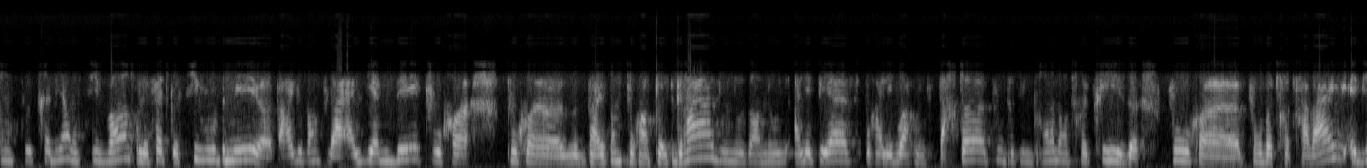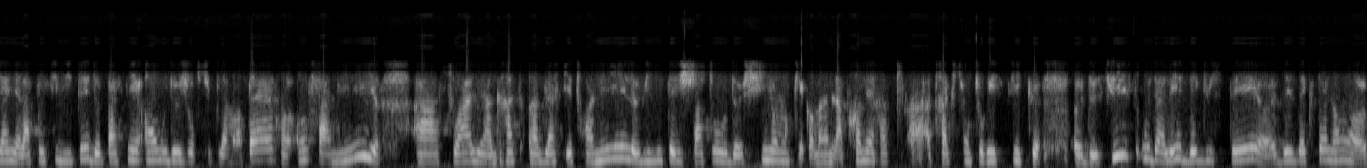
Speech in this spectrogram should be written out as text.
on peut très bien aussi vendre le fait que si vous venez, euh, par exemple, à, l'IMD pour, pour par exemple, pour un postgrad ou nous, à l'EPS pour aller voir une start-up ou dans une grande entreprise pour, pour votre travail, eh bien, il y a la possibilité de passer un ou deux jours supplémentaires en famille à soit aller à, Glacier 3000, visiter le château de Chillon, qui est quand même la première attraction touristique euh, de Suisse, ou d'aller déguster euh, des excellents euh,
